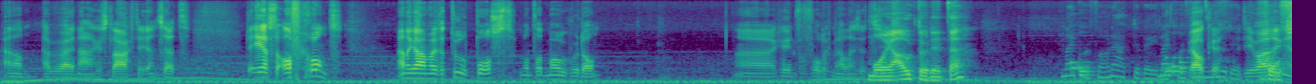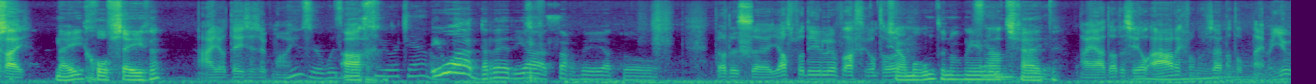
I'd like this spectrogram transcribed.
En dan hebben wij na een geslaagde inzet de eerste afgerond. En dan gaan we retour post, want dat mogen we dan. Eh, geen vervolgmelding zit. Mooie auto dit hè? Microphone activated. Microphone Welke? Die waar ik in Golf. rij. Nee, Golf 7. Ah joh, deze is ook mooi. User was Ach. moved to your channel. Iwadrer, ja, صاحبي يا تو Dat is eh, Jasper die jullie op de achtergrond Ik horen. zou mijn hond er nog meer Sound laten schijten. Nou ja, dat is heel aardig, want we zijn aan het opnemen. Joe.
